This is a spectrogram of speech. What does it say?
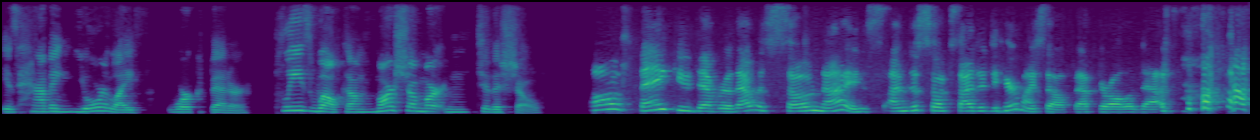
is having your life work better. Please welcome Marcia Martin to the show. Oh, thank you, Deborah. That was so nice. I'm just so excited to hear myself after all of that.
